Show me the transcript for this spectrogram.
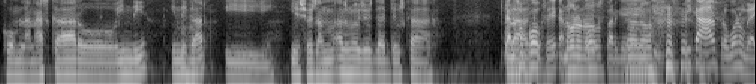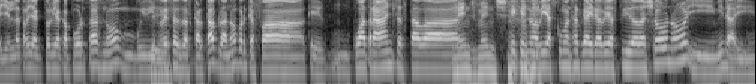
com la NASCAR o Indy, IndyCar, i, i això és el, els meus objectius que, Que no són pocs, eh? Que no, no, són no, no. pocs, perquè No, no. pi- pica alt, però bueno, veient la trajectòria que portes, no? Vull dir, Sí. res és descartable, no? Perquè fa, què, quatre anys estava... Menys, menys. Que, que no havies començat gairebé a estudiar d'això, no? I mira, i...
